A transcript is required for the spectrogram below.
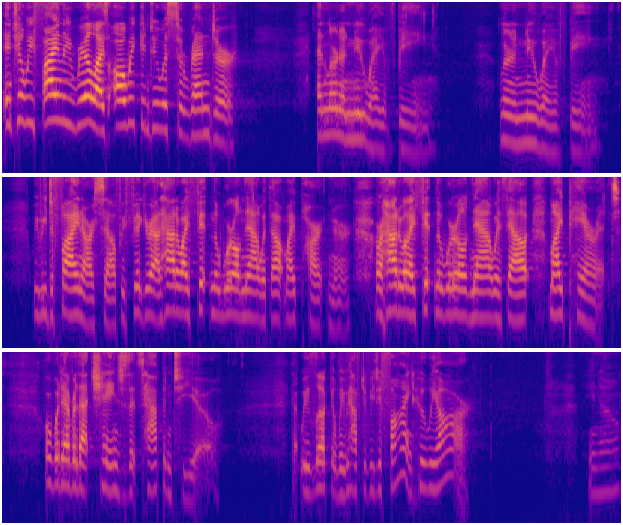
until we finally realize all we can do is surrender and learn a new way of being. Learn a new way of being. We redefine ourselves. We figure out how do I fit in the world now without my partner? Or how do I fit in the world now without my parent? Or whatever that change that's happened to you. That we look and we have to redefine who we are. You know?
